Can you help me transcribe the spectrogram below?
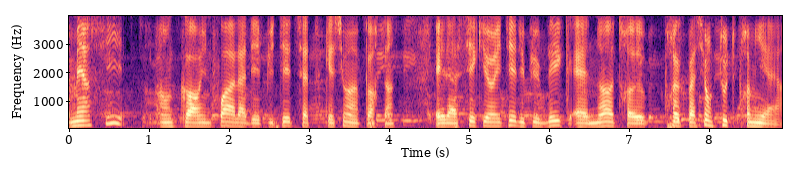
Merci encore une fois à la députée de cette question importante. Et la sécurité du public est notre préoccupation toute première.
